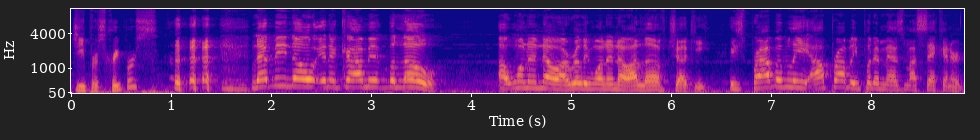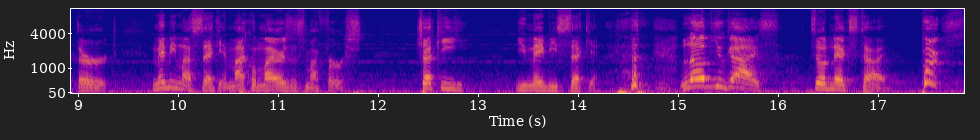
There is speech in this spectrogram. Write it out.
Jeepers Creepers? Let me know in a comment below. I want to know. I really want to know. I love Chucky. He's probably, I'll probably put him as my second or third. Maybe my second. Michael Myers is my first. Chucky, you may be second. love you guys. Till next time. Peace.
